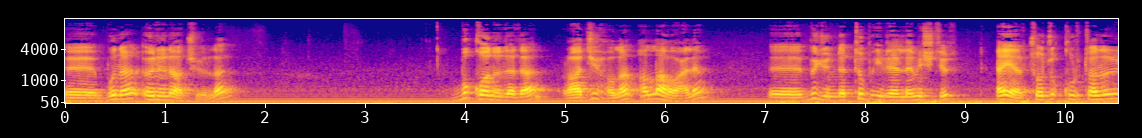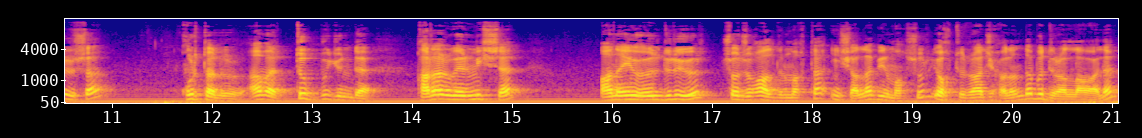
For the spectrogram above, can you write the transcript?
Ee, buna önünü açıyorlar. Bu konuda da racih olan Allahu alem e, bir günde tıp ilerlemiştir. Eğer çocuk kurtarılırsa kurtarılır. Ama tıp bu günde karar vermişse anayı öldürüyor, çocuğu aldırmakta inşallah bir mahsur yoktur. Racih olan da budur Allahu alem.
